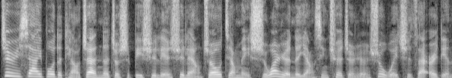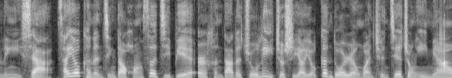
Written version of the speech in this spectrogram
至于下一波的挑战，那就是必须连续两周将每十万人的阳性确诊人数维持在二点零以下，才有可能进到黄色级别。而很大的助力就是要有更多人完全接种疫苗。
